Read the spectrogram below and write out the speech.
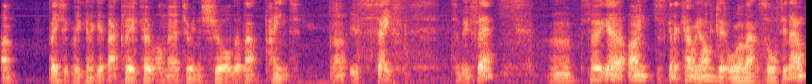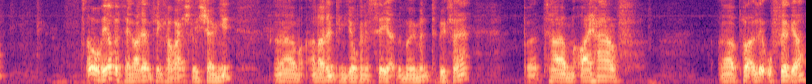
I'm basically going to get that clear coat on there to ensure that that paint uh, is safe to be fair. Uh, so yeah I'm just going to carry on get all of that sorted out. Oh the other thing I don't think I've actually shown you um, and I don't think you're going to see at the moment to be fair. But um, I have uh, put a little figure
